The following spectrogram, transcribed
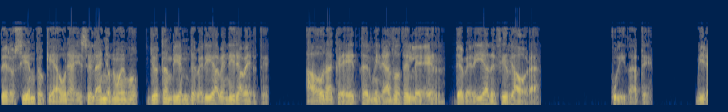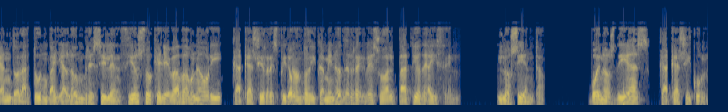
Pero siento que ahora es el año nuevo, yo también debería venir a verte. Ahora que he terminado de leer, debería decir ahora. Cuídate. Mirando la tumba y al hombre silencioso que llevaba una ori, Kakashi respiró hondo y caminó de regreso al patio de Aizen. Lo siento. Buenos días, Kakashi-kun.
